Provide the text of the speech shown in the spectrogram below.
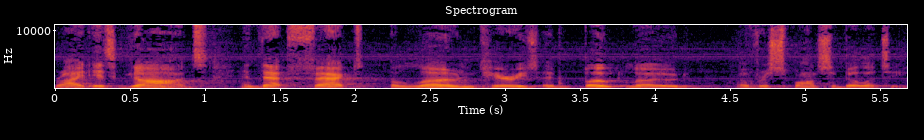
right? It's God's. And that fact alone carries a boatload of responsibility.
